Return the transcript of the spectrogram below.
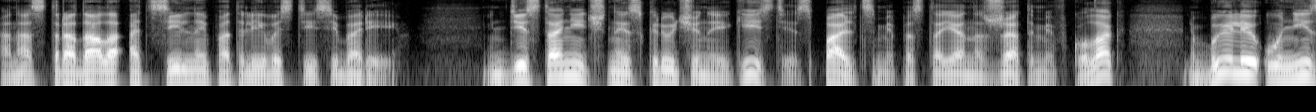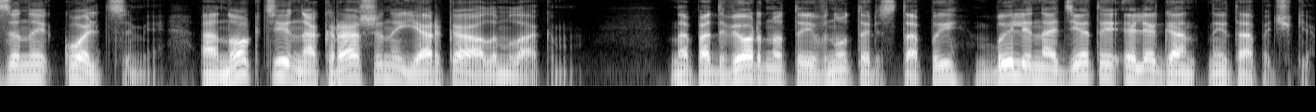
Она страдала от сильной потливости и сибарии. Дистоничные скрюченные кисти с пальцами, постоянно сжатыми в кулак, были унизаны кольцами, а ногти накрашены ярко-алым лаком. На подвернутые внутрь стопы были надеты элегантные тапочки.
